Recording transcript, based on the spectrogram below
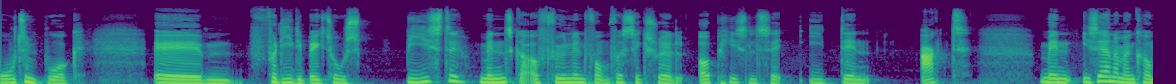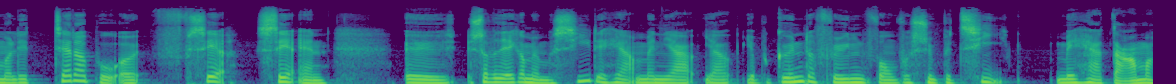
Rotenburg, øh, fordi de begge to spiste mennesker og følte en form for seksuel ophidselse i den akt. Men især når man kommer lidt tættere på og ser serien, øh, så ved jeg ikke, om jeg må sige det her, men jeg, jeg, jeg begyndte at føle en form for sympati med her damer,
